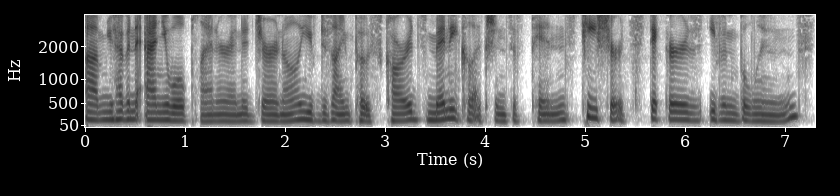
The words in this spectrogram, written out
Um, you have an annual planner and a journal. You've designed postcards, many collections of pins, t shirts, stickers, even balloons.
